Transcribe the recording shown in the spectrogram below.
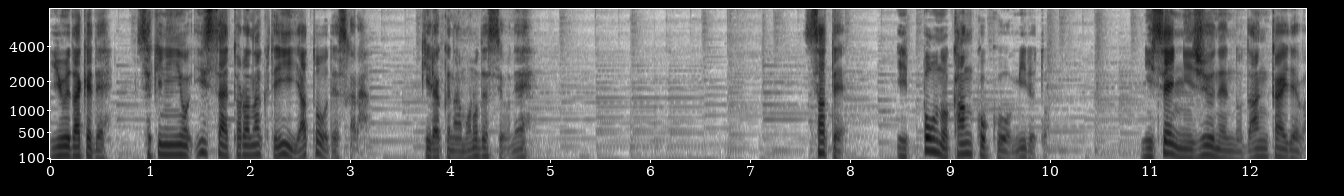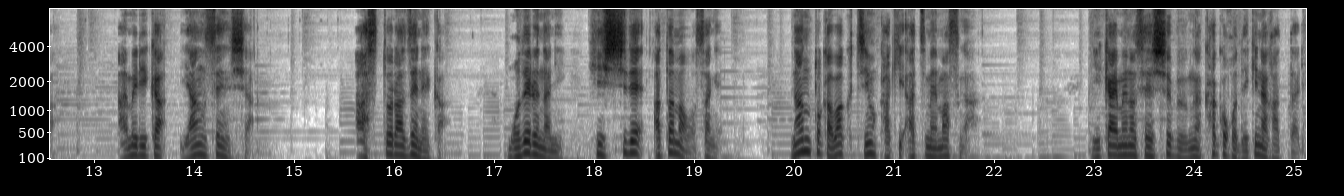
言うだけで責任を一切取らなくていい野党ですから、気楽なものですよね。さて、一方の韓国を見ると、2020年の段階では、アメリカ・ヤンセン社、アストラゼネカ、モデルナに必死で頭を下げ、なんとかワクチンをかき集めますが、2回目の接種分が確保できなかったり、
